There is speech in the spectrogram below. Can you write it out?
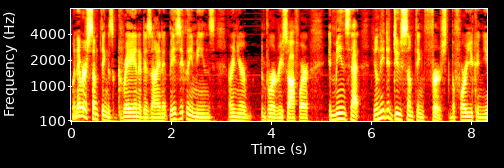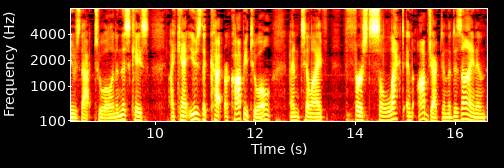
whenever something's gray in a design, it basically means, or in your embroidery software, it means that you'll need to do something first before you can use that tool. And in this case, I can't use the cut or copy tool until I first select an object in the design and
